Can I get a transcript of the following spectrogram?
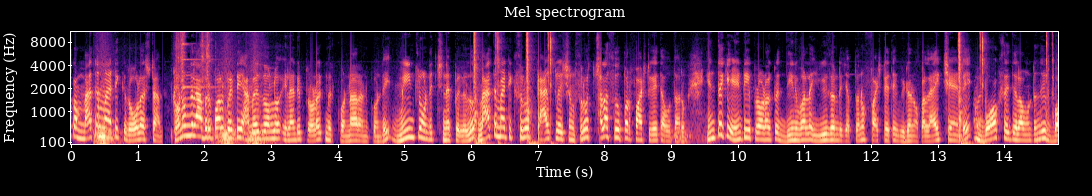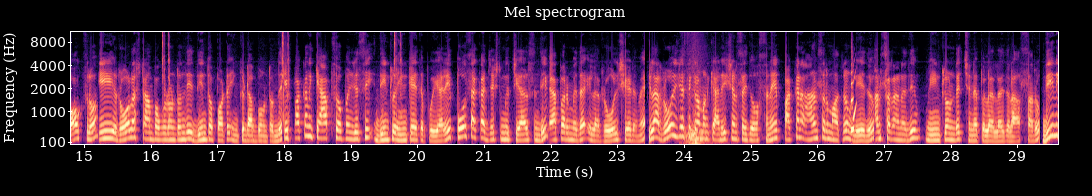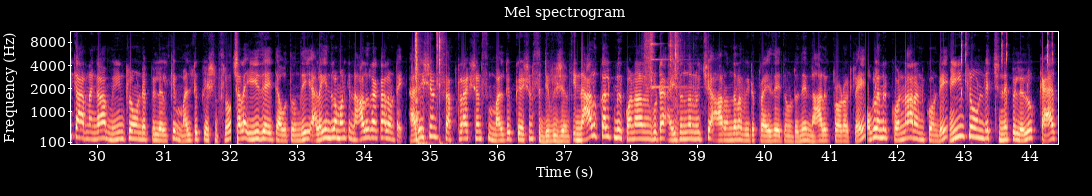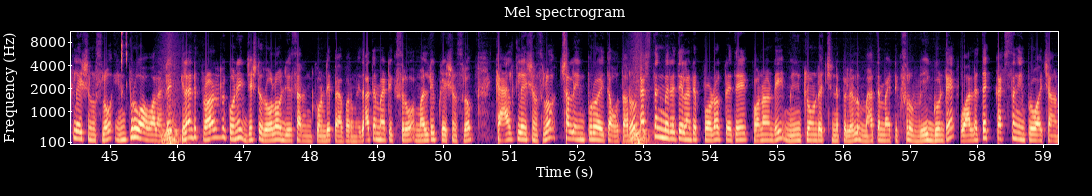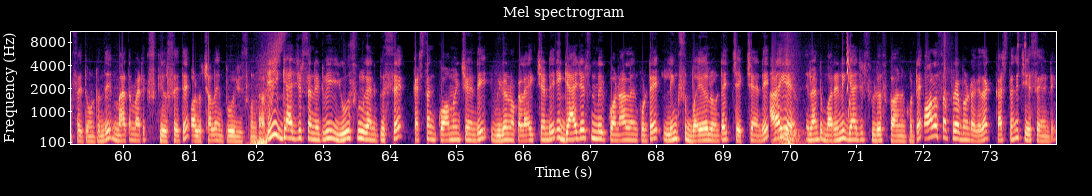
ఒక mathematic roller stamp రెండు వందల యాభై రూపాయలు పెట్టి అమెజాన్లో ఇలాంటి ప్రోడక్ట్ మీరు కొన్నారనుకోండి మీ ఇంట్లో ఉండే చిన్న పిల్లలు మ్యాథమెటిక్స్లో క్యాల్కులేషన్స్లో చాలా సూపర్ ఫాస్ట్గా అయితే అవుతారు. ఇంతకీ ఏంటి ఈ ప్రోడక్ట్ దీని వల్ల యూజ్ అంటే చెప్తాను. ఫస్ట్ అయితే వీడియోని ఒక లైక్ చేయండి. బాక్స్ అయితే ఇలా ఉంటుంది. బాక్స్లో ఈ రోలర్ స్టాంప్ ఒకటి ఉంటుంది. దీంతో పాటు ఇంక డబ్బు ఉంటుంది. ఈ పక్కన క్యాప్స్ ఓపెన్ చేసి దీంట్లో ఇంక అయితే పోయాలి. పోసాక జస్ట్ మీరు చేయాల్సింది పేపర్ మీద ఇలా రోల్ చేయడమే. ఇలా రోల్ చేసి ఇక్కడ మనకి అడిషన్స్ అయితే వస్తున్నాయి. పక్కన ఆన్సర్ మాత్రం లేదు. ఆన్సర్ అనేది మీ ఇంట్లో ఉండే చిన్న పిల్లలు అయితే రాస్తారు. దీని కారణంగా మీ ఇంట్లో ఉండే పిల్లలకి మల్టిప్లికేషన్స్లో చాలా ఈజీ అయితే అవుతుంది. అలాగే ఇందులో మనకి నాలుగు రకాలు ఉంటాయి. అడిషన్స్ సబ్ట్రాక్షన్స్ మల్టిప్లికేషన్స్ డివిజన్స్ ఈ నాలుగు కలిపి మీరు కొనాలనుకుంటే ఐదు వందల నుంచి ఆరు వందల వీటి ప్రైస్ అయితే ఉంటుంది. నాలుగు ప్రోడక్ట్లే ఒకవేళ మీరు కొన్నారనుకోండి మీ ఇంట్లో ఉండే చిన్నపిల్లలు క్యాల్కులేషన్స్లో ఇంప్రూవ్ అవ్వాలంటే ఇలాంటి ప్రోడక్ట్ కొని జస్ట్ రోల్ అవుట్ చేశారనుకోండి పేపర్ మీద. మ్యాథమెటిక్స్లో మల్టిప్లికేషన్స్లో క్యాల్కులేషన్స్లో చాలా ఇంప్రూవ్ అయితే అవుతారు. ఖచ్చితంగా మీరైతే ఇలాంటి ప్రోడక్ట్ అయితే కొనండి. మీ ఇంట్లో ఉండే చిన్న పిల్లలు మ్యాథమెటిక్స్లో వీక్ ఉంటే వాళ్ళైతే ఖచ్చితంగా ఇంప్రూవ్ అయ్యే ఛాన్స్ అయితే ఉంటుంది. ఉంటుంది. మ్యాథమెటిక్స్ స్కిల్స్ అయితే వాళ్ళు చాలా ఇంప్రూవ్ చేసుకుంటారు. ఈ గ్యాడ్జెట్స్ అనేటివి యూస్ఫుల్గా అనిపిస్తే ఖచ్చితంగా కామెంట్ చేయండి. వీడియోని ఒక లైక్ చేయండి. ఈ గ్యాడ్జెట్స్ మీరు కొనాలనుకుంటే లింక్స్ బయోలో ఉంటాయి. చెక్ చేయండి. అలాగే ఇలాంటి మరిన్ని గ్యాడ్జెట్స్ వీడియోస్ కావాలనుకుంటే ఫాలో సబ్స్క్రైబ్ ఉంటాయి కదా. ఖచ్చితంగా చేసేయండి.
